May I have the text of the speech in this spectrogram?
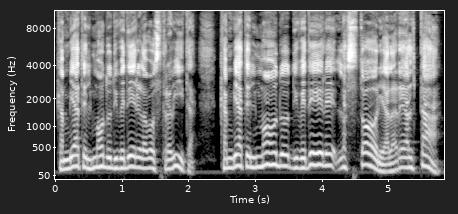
cambiate il modo di vedere la vostra vita, cambiate il modo di vedere la storia, la realtà.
